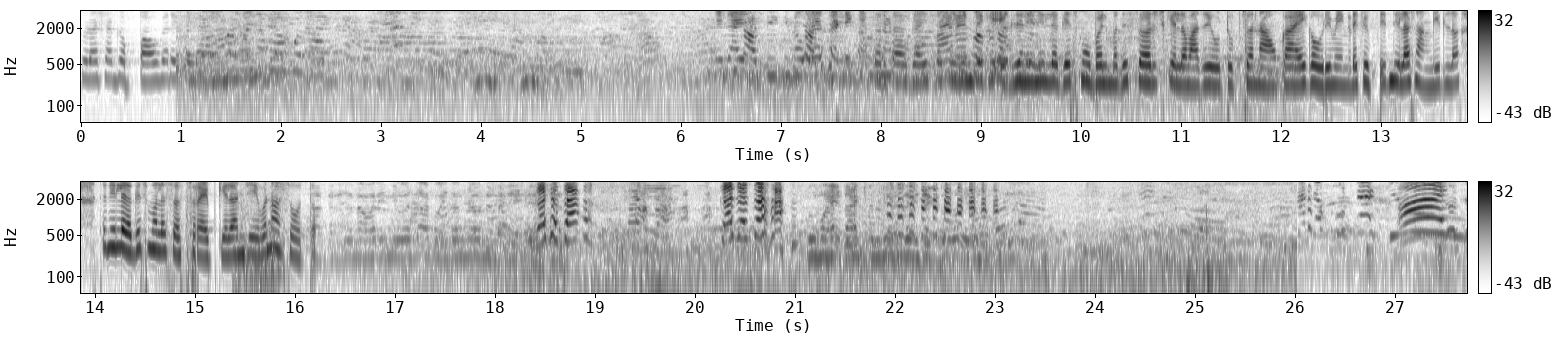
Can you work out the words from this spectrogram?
थोड्याशा गप्पा वगैरे केल्या आणि तर गाईस तिघींपैकी एक जणीने लगेच मोबाईलमध्ये सर्च केलं माझं यूट्यूबचं नाव काय आहे, गौरी मेंगडे फिफ्टीन तिला सांगितलं. त्यांनी लगेच मला सबस्क्राईब केलं आणि जेवण असं होतं. कशाचा? कशाचा? टाक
